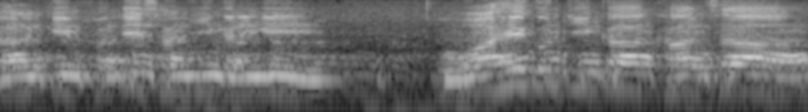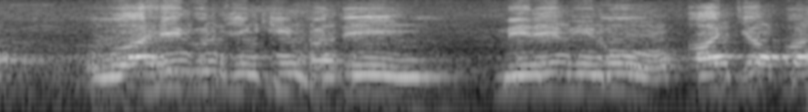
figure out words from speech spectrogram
ਰਲ ਕੇ ਫਤਿਹ ਸਾਂਝੀ ਕਰੀਏ। ਵਾਹਿਗੁਰੂ ਜੀ ਕਾ ਖਾਲਸਾ, ਵਾਹਿਗੁਰੂ ਜੀ ਕੀ ਫਤਿਹ। ਮੇਰੇ ਵੀਰੋ, ਅੱਜ ਆਪਾਂ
